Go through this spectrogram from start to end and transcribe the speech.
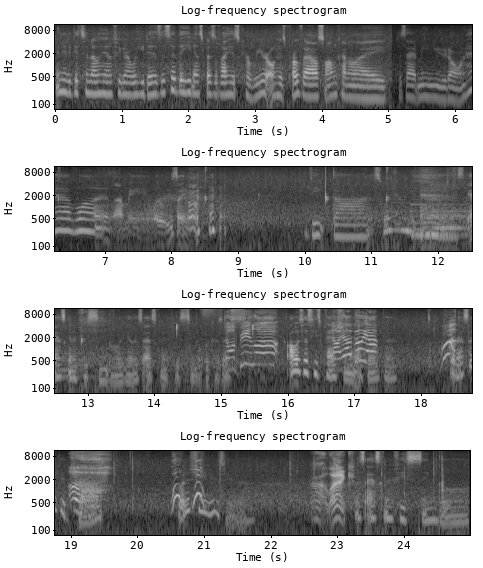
We need to get to know him figure out what he does. It said that he didn't specify his career on his profile so i'm kind of like does that mean you don't have one? I mean what are we saying Deep thoughts. What can we ask? Asking if he's single. Yeah, let's ask him if he's single because that's. Dombila. Oh, it says he's passionate. Okay, booyah. okay. Well, that's a good try. What is she irritated about? Ah, Lank. Let's ask him if he's single.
